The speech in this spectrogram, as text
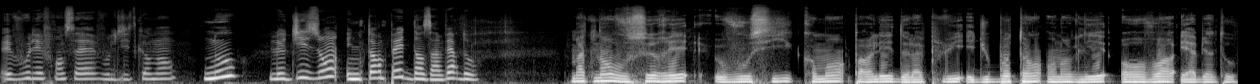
Et vous les Français, vous le dites comment? Nous, le disons une tempête dans un verre d'eau. Maintenant, vous saurez, vous aussi, comment parler de la pluie et du beau temps en anglais. Au revoir et à bientôt.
